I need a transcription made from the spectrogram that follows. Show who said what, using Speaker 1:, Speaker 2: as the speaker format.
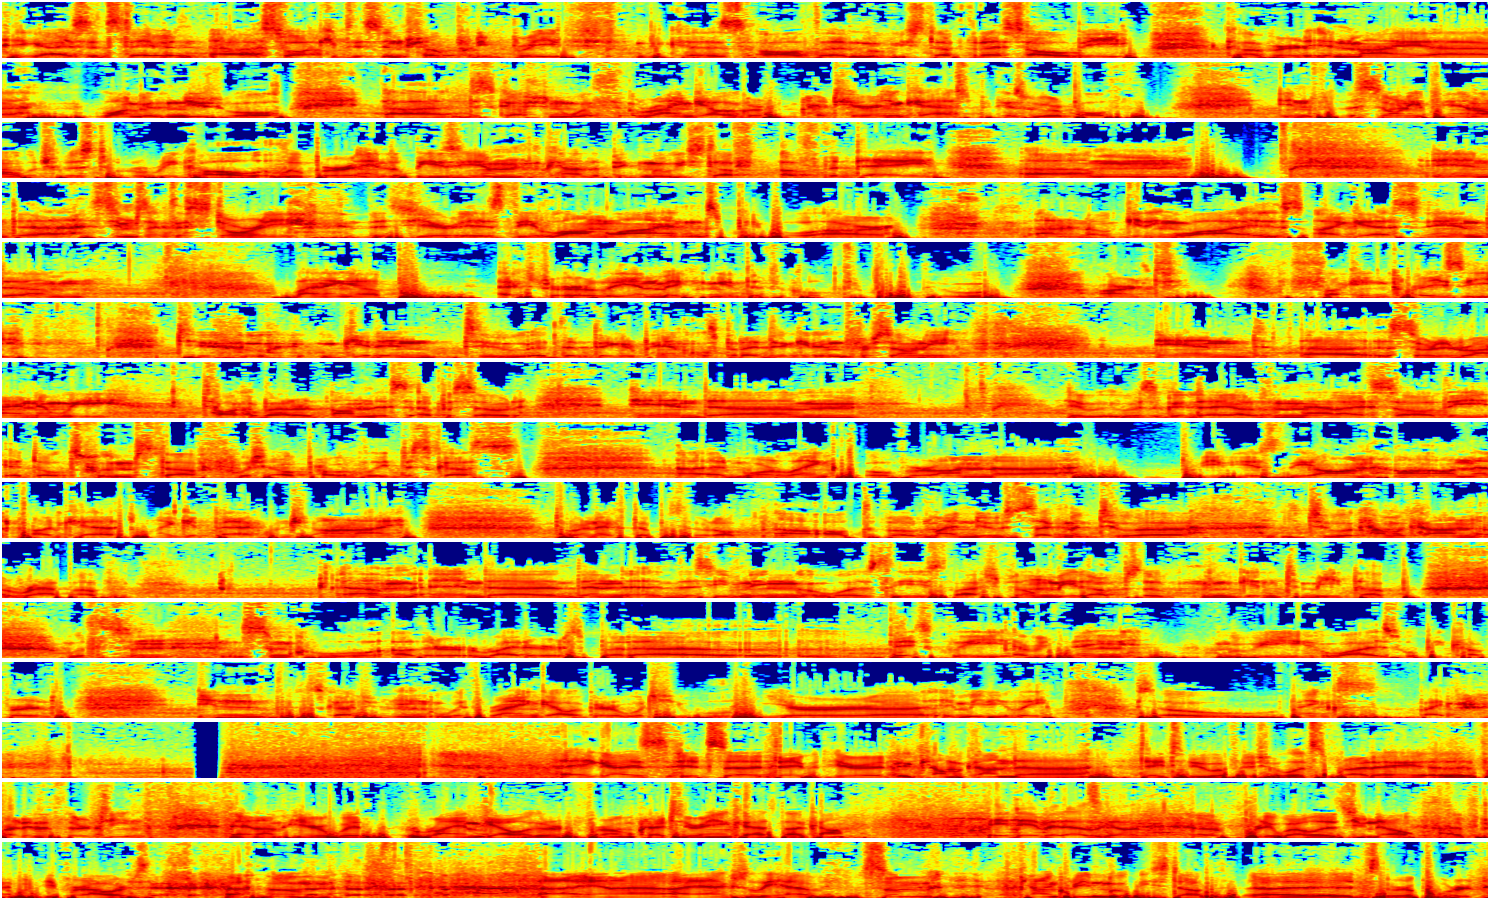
Speaker 1: Hey guys, it's David. Uh, so I'll keep this intro pretty brief because all the movie stuff that I saw will be covered in my uh, longer than usual uh, discussion with Ryan Gallagher from Criterion Cast because we were both in for the Sony panel, which was Total Recall, Looper, and Elysium, kind of the big movie stuff of the day. Um, and uh, it seems like the story this year is the long lines. People are, I don't know, getting wise, I guess, and um, lining up extra early and making it difficult for people who aren't fucking crazy to get into the bigger panels. But I did get in for Sony, and uh, so did Ryan, and we talk about it on this episode. And um, it, it, was a good day. Other than that, I saw the Adult Swim stuff, which I'll probably discuss uh, at more length over on. Uh, previously on, on, on that podcast when I get back when Sean and I to our next episode I'll uh, I'll devote my new segment to a to a Comic Con wrap up um, and uh, then this evening was the Slash Film meetup, so getting to meet up with some some cool other writers. But uh, basically, everything movie wise will be covered in the discussion with Ryan Gallagher, which you will hear uh, immediately. So thanks. Bye. Hey guys, it's uh, David here at Comic Con, uh, day two official. It's Friday, uh, Friday the thirteenth, and I'm here with Ryan Gallagher from CriterionCast.com.
Speaker 2: Hey David, how's it going?
Speaker 1: Uh, pretty well, as you know. I've been with you for hours, um, uh, and uh, I actually have some concrete movie stuff to report,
